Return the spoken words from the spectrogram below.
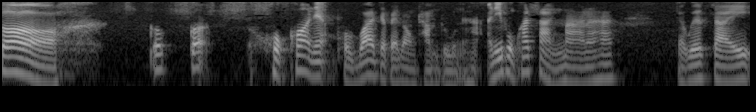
ก็ก็ก็หกข้อเนี้ยผมว่าจะไปลองทำดูนะฮะ อันนี้ผมคัดสรรมานะฮะ จากเว็บไซต์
